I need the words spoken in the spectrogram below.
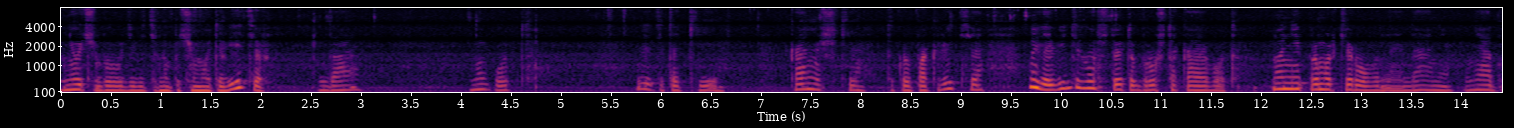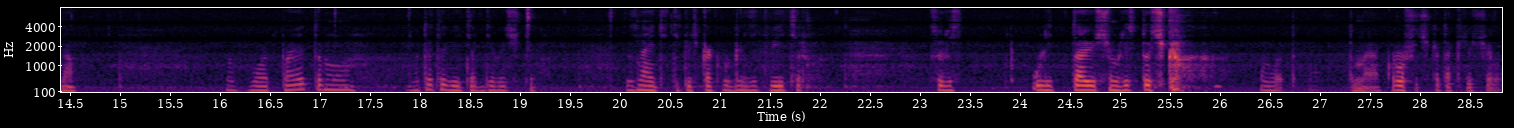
Мне очень было удивительно, почему это ветер. Да. Ну вот. Видите, такие камешки, такое покрытие. Ну, я видела, что это брошь такая вот. Но не промаркированная, да, не, не одна. Вот, поэтому вот это ветер, девочки. Знаете теперь, как выглядит ветер с. Улетающим листочком. Вот. Это моя крошечка так решила.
